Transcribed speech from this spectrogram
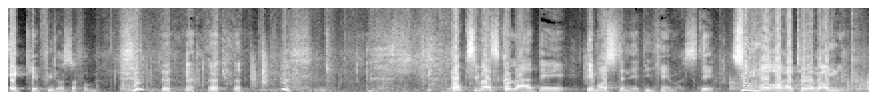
ecce philosophum. Proxima scolate Demosthene dicemus, de summo oratore omnium.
